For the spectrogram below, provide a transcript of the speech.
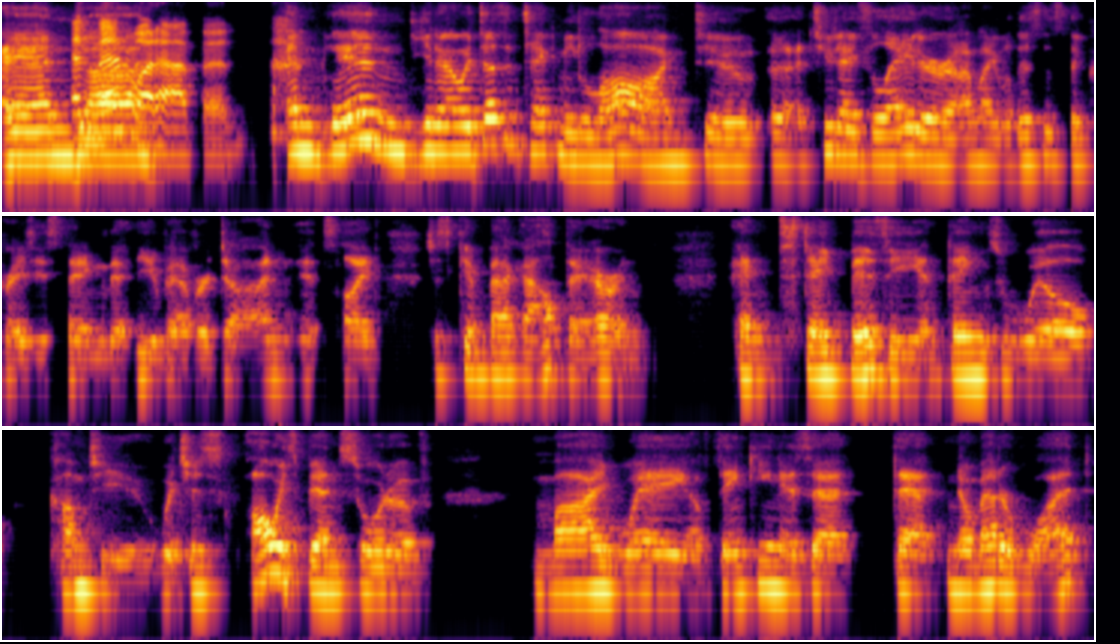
and and then uh, what happened? And then, you know, it doesn't take me long to uh, two days later, I'm like, well, this is the craziest thing that you've ever done. It's like, just get back out there and and stay busy and things will come to you, which has always been sort of my way of thinking is that that no matter what,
